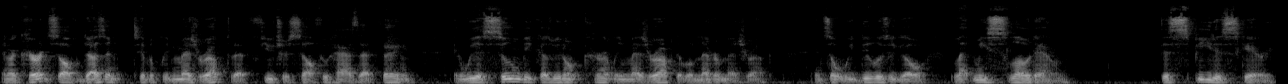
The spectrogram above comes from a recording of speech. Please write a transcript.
And our current self doesn't typically measure up to that future self who has that thing. And we assume because we don't currently measure up that we'll never measure up. And so what we do is we go, let me slow down. This speed is scary.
